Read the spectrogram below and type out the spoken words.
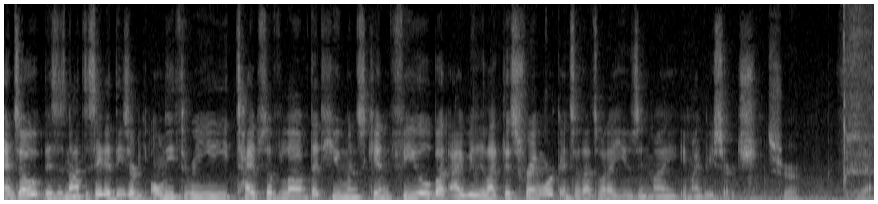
and so this is not to say that these are the only three types of love that humans can feel, but I really like this framework, and so that's what I use in my in my research. Sure. Yeah.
